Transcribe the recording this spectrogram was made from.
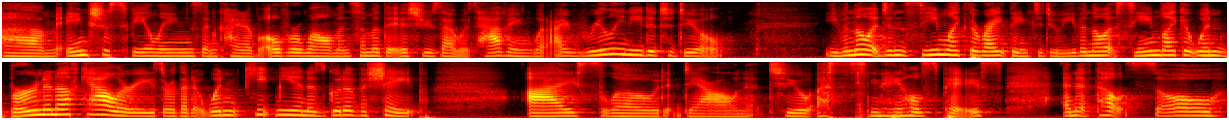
um, anxious feelings, and kind of overwhelm, and some of the issues I was having, what I really needed to do, even though it didn't seem like the right thing to do, even though it seemed like it wouldn't burn enough calories or that it wouldn't keep me in as good of a shape, I slowed down to a snail's pace. And it felt so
